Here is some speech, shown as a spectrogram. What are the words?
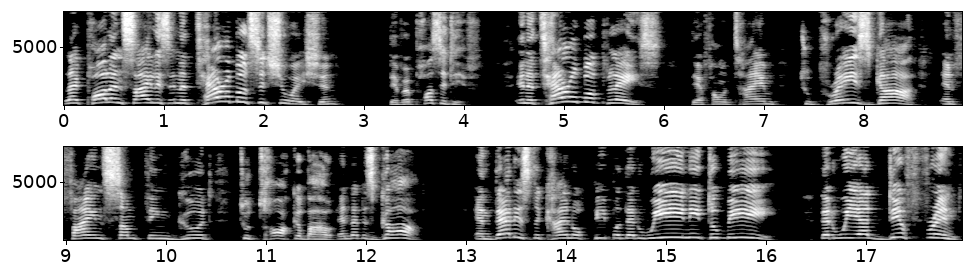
Like Paul and Silas in a terrible situation, they were positive. In a terrible place, they found time to praise God and find something good to talk about, and that is God. And that is the kind of people that we need to be. That we are different,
